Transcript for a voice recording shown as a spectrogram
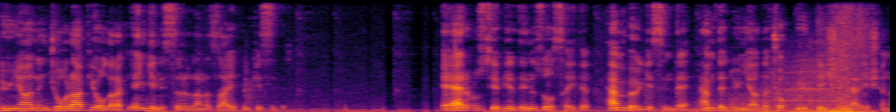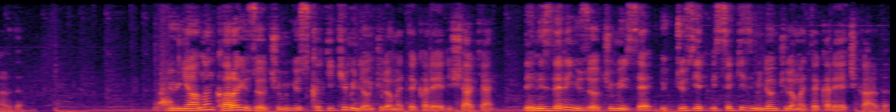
dünyanın coğrafi olarak en geniş sınırlarına sahip ülkesidir. Eğer Rusya bir deniz olsaydı hem bölgesinde hem de dünyada çok büyük değişimler yaşanırdı. Dünyanın kara yüz ölçümü 142 milyon kilometre kareye düşerken denizlerin yüz ölçümü ise 378 milyon kilometre kareye çıkardı.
